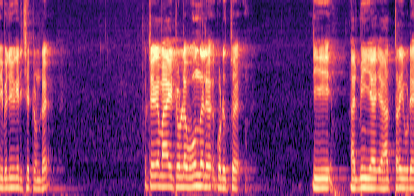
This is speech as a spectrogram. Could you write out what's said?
വിപുലീകരിച്ചിട്ടുണ്ട്. പ്രത്യേകമായിട്ടുള്ള ഊന്നൽ കൊടുത്ത് ഈ ആത്മീയ യാത്രയുടെ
